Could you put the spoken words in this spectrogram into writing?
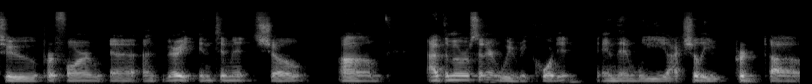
to perform a, a very intimate show um, at the Melrose Center. We record it, and then we actually uh,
